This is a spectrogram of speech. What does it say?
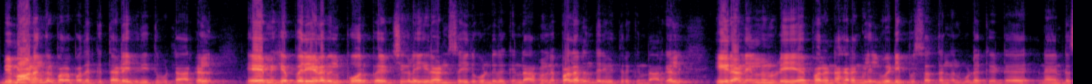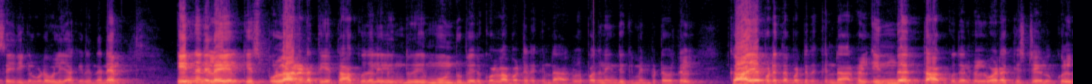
விமானங்கள் பறப்பதற்கு தடை விதித்து விட்டார்கள். மிகப்பெரிய அளவில் போர் பயிற்சிகளை ஈரான் செய்து கொண்டிருக்கின்றார்கள் என பலரும் தெரிவித்திருக்கின்றார்கள். ஈரானினுடைய பல நகரங்களில் வெடிப்பு சத்தங்கள் கூட கேட்டன என்ற செய்திகள் கூட வெளியாக இருந்தன. இந்த நிலையில் கிஸ்புல்லா நடத்திய தாக்குதலில் இன்று மூன்று பேர் கொல்லப்பட்டிருக்கின்றார்கள். பதினைந்துக்கும் மேற்பட்டவர்கள் காயப்படுத்தப்பட்டிருக்கின்றார்கள். இந்த தாக்குதல்கள் வடக்கு இஸ்ரேலுக்குள்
